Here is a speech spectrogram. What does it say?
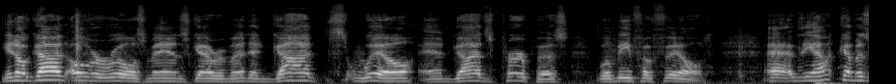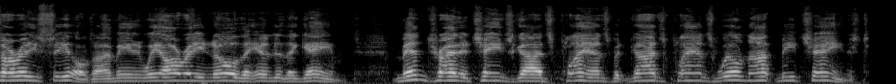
You know, God overrules man's government, and God's will and God's purpose will be fulfilled. Uh, the outcome is already sealed. I mean, we already know the end of the game. Men try to change God's plans, but God's plans will not be changed.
